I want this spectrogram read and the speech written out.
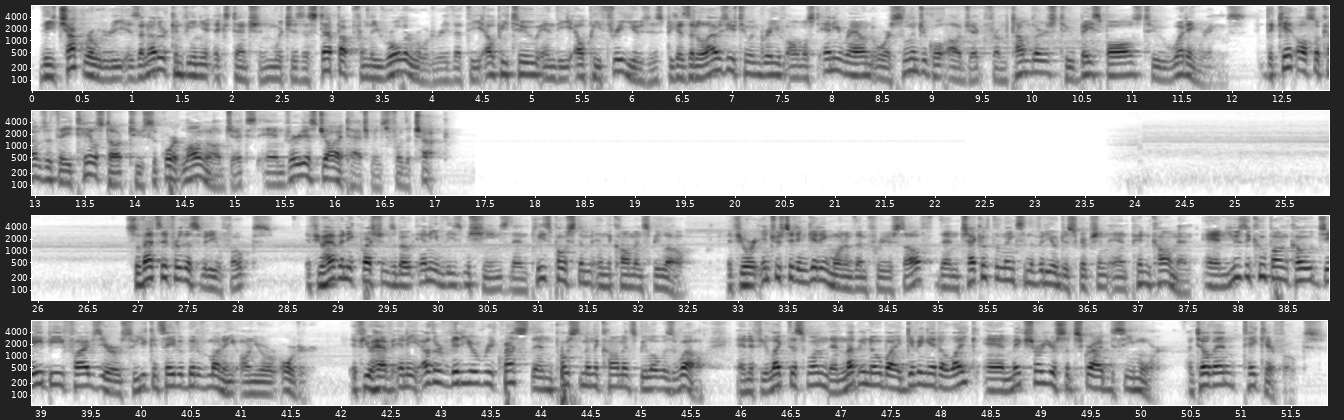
The chuck rotary is another convenient extension which is a step up from the roller rotary that the LP2 and the LP3 uses because it allows you to engrave almost any round or cylindrical object from tumblers to baseballs to wedding rings. The kit also comes with a tailstock to support long objects and various jaw attachments for the chuck. So that's it for this video folks. If you have any questions about any of these machines, then please post them in the comments below. If you're interested in getting one of them for yourself, then check out the links in the video description and pin comment, and use the coupon code JB50 so you can save a bit of money on your order. If you have any other video requests, then post them in the comments below as well. And if you like this one, then let me know by giving it a like and make sure you're subscribed to see more. Until then, take care, folks.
